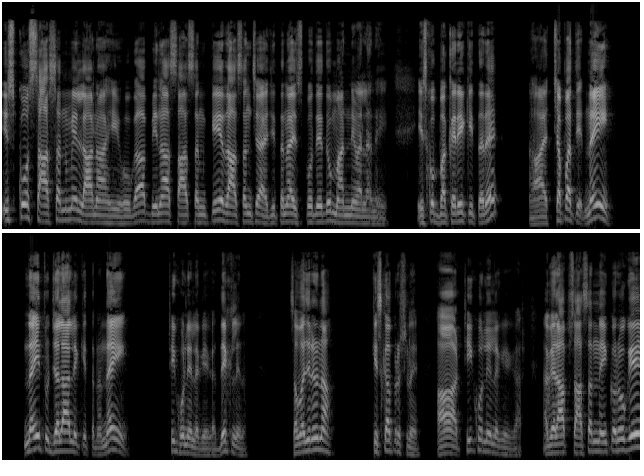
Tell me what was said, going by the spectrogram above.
इसको शासन में लाना ही होगा। बिना शासन के राशन चाहे जितना इसको दे दो, मानने वाला नहीं। इसको बकरे की तरह हाँ चपत, नहीं नहीं तू जला ले कितना नहीं, ठीक होने लगेगा। देख लेना। समझ रहे हो ना? किसका प्रश्न है? हाँ ठीक होने लगेगा। अगर आप शासन नहीं करोगे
